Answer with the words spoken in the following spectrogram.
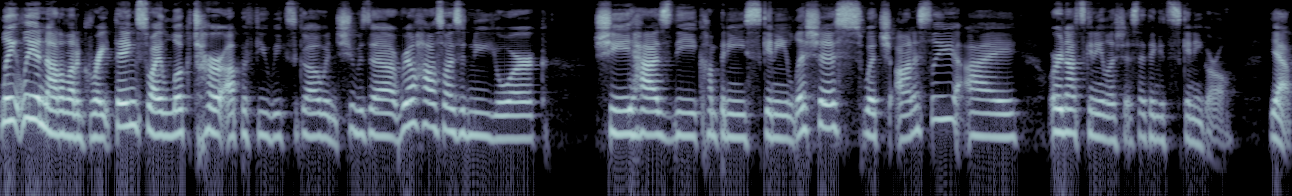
lately and not a lot of great things. So I looked her up a few weeks ago and she was a Real Housewives of New York. She has the company Skinnylicious, which honestly, I, or not Skinnylicious, I think it's Skinny Girl. Yeah.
